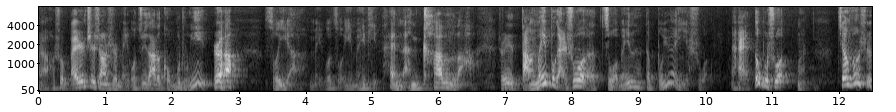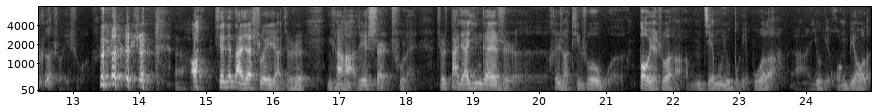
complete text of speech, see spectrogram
然后说白人至上是美国最大的恐怖主义，是吧？所以啊，美国左翼媒体太难堪了，所以党媒不敢说，左媒呢他不愿意说，哎，都不说。嗯，江峰时刻说一说。是啊，好，先跟大家说一下，就是你看哈，这些事儿出来，就是大家应该是很少听说我抱怨说啊，我们节目又不给播了啊，又给黄标了。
